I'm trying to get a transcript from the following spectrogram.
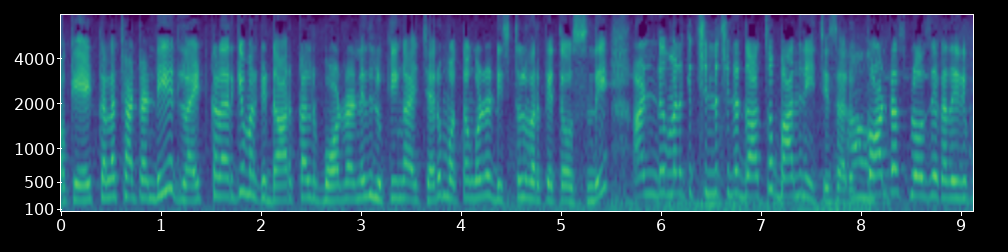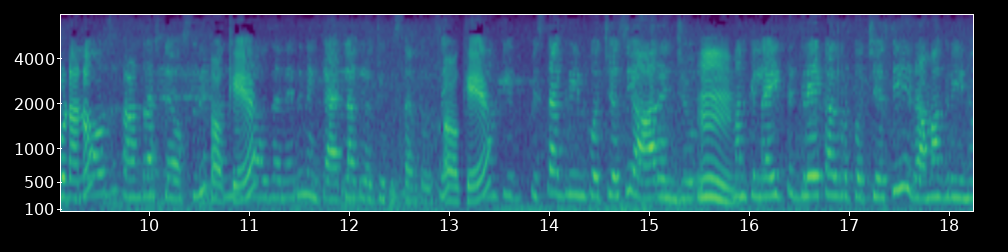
ఓకే ఎయిట్ కలర్ చార్ట్ అండి. లైట్ కలర్కి మనకి డార్క్ కలర్ బార్డర్ అనేది లుకింగ్గా ఇచ్చారు. మొత్తం కూడా డిజిటల్ వర్క్ అయితే వస్తుంది. అండ్ మనకి చిన్న చిన్న డాట్స్ బాందిని ఇచ్చేసారు. కాంట్రాస్ట్ బ్లౌజే కదా ఇది కూడాను? కాంట్రాస్ట్ వస్తుంది. బ్లౌజ్ అనేది నేను కేటలాగ్లో చూపిస్తాను ఓకే. మనకి పిస్తా గ్రీన్కి వచ్చేసి ఆరెంజ్. మనకి లైట్ గ్రే కలర్కి వచ్చేసి రమా గ్రీన్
